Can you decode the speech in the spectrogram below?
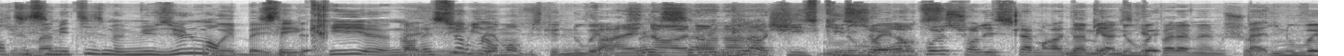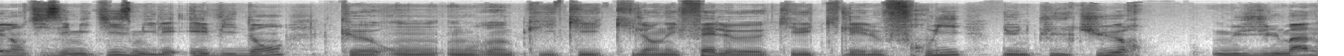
musulmane. antisémitisme musulman. Oui, bah, c'est écrit euh, noir Bah, blanc. évidemment, puisque nouvelle Enfin, Ça, non, non, non, qui, qui se repose anti- sur l'islam Non, radical, mais n'est pas la même chose. bah, nouvel antisémitisme, il est évident que on, on- qu'il qu'il- qu'il en est fait le, qu'il qu'il est le fruit d'une culture musulmane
